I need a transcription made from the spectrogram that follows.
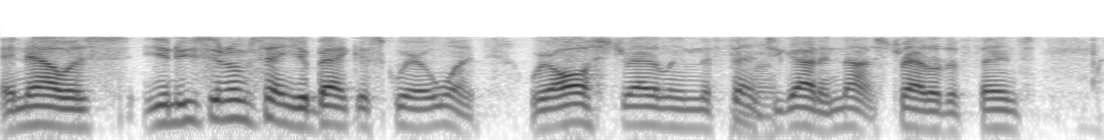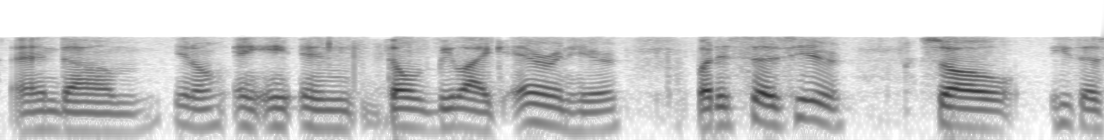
and now it's you know you see what I'm saying? You're back at square one. We're all straddling the fence. Right. You got to not straddle the fence, and um, you know, and, and don't be like Aaron here. But it says here, so he says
